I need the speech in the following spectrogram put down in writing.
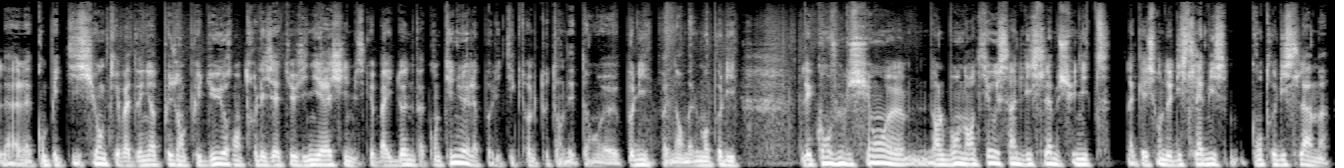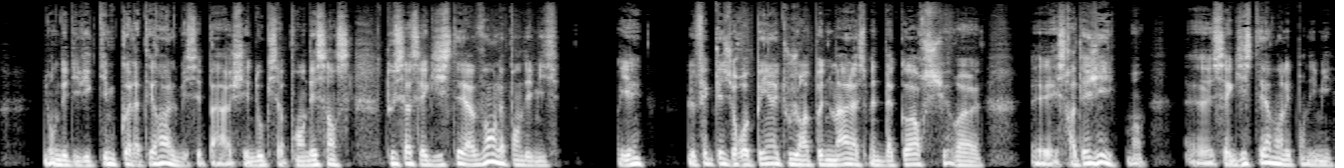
la, la, compétition qui va devenir de plus en plus dure entre les États-Unis et la Chine, puisque Biden va continuer la politique Trump tout en étant euh, poli, enfin normalement poli. Les convulsions euh, dans le monde entier au sein de l'islam sunnite, la question de l'islamisme contre l'islam, dont on est des victimes collatérales, mais c'est pas chez nous que ça prend naissance. Tout ça, ça existait avant la pandémie. Vous voyez? Le fait que les Européens aient toujours un peu de mal à se mettre d'accord sur euh, les stratégies, bon, ça existait avant les pandémies.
